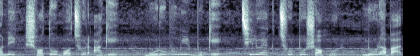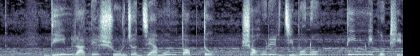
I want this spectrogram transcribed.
অনেক শত বছর আগে মরুভূমির বুকে ছিল এক ছোট শহর, নুরাবাদ। দিন রাতের সূর্য যেমন তপ্ত, শহরের জীবনও তেমনি কঠিন।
